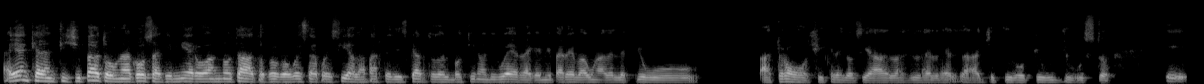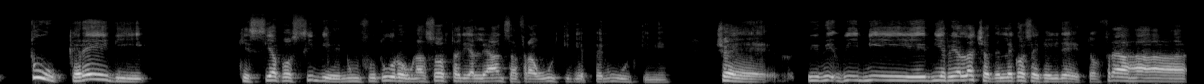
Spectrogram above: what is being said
Hai anche anticipato una cosa che mi ero annotato, proprio questa poesia, la parte di scarto del bottino di guerra, che mi pareva una delle più atroci, credo sia l'aggettivo più giusto. E tu credi che sia possibile in un futuro una sorta di alleanza fra ultimi e penultimi? Cioè, mi, mi, mi riallaccia delle cose che hai detto, fra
